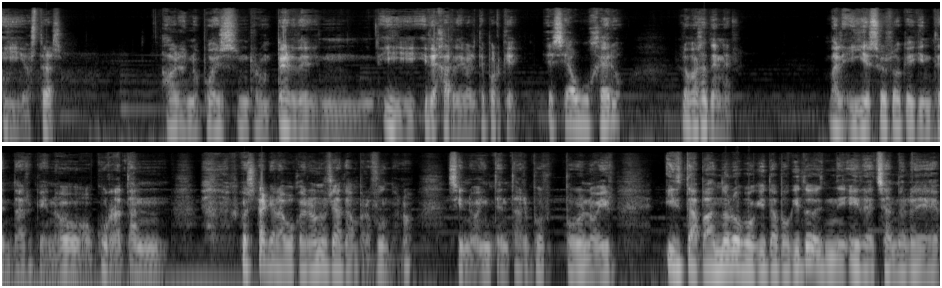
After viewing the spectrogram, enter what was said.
y, ostras, ahora no puedes romper y dejar de verte porque ese agujero lo vas a tener. Vale, y eso es lo que hay que intentar que no ocurra tan, o sea, que el agujero no sea tan profundo, ¿no? Sino intentar, por, por no ir, ir tapándolo poquito a poquito, ir echándole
